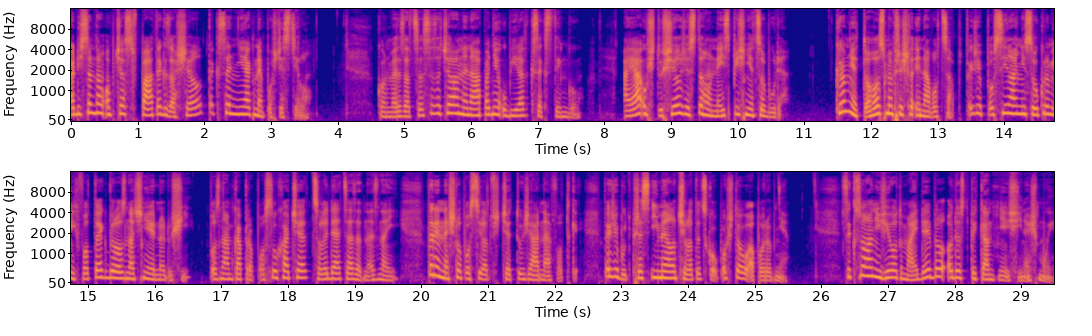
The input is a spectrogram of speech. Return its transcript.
a když jsem tam občas v pátek zašel, tak se nijak nepoštěstilo. Konverzace se začala nenápadně ubírat k sextingu. A já už tušil, že z toho nejspíš něco bude. Kromě toho jsme přišli i na WhatsApp, takže posílání soukromých fotek bylo značně jednodušší. Poznámka pro posluchače, co lidé CZ neznají. Tady nešlo posílat v chatu žádné fotky, takže buď přes e-mail či leteckou poštou a podobně. Sexuální život Majdy byl o dost pikantnější než můj.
